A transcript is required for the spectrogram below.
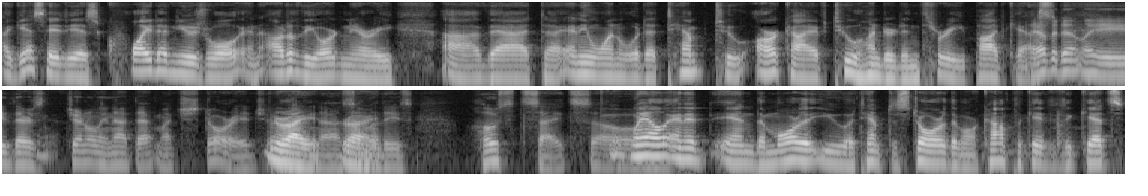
I guess it is quite unusual and out of the ordinary uh, that uh, anyone would attempt to archive 203 podcasts. Evidently, there's generally not that much storage on Right, uh, some of these host sites. So Well, uh, and it and the more that you attempt to store, the more complicated it gets.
